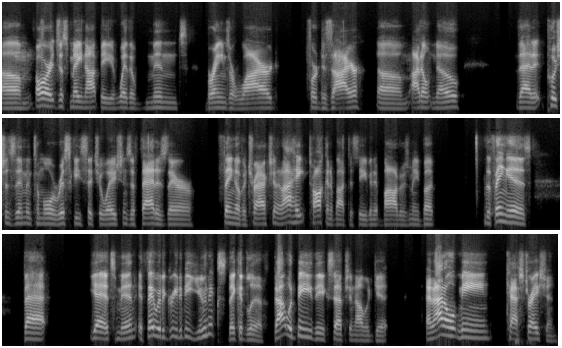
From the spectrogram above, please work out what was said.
um, or it just may not be the way the men's brains are wired for desire. Um, I don't know. that it pushes them into more risky situations if that is their thing of attraction. And I hate talking about this even, it bothers me. But the thing is that, yeah, it's men. If they would agree to be eunuchs, they could live. That would be the exception I would get. And I don't mean castration,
